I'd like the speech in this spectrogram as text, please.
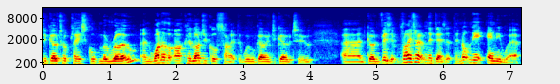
to go to a place called Meroe and one other archaeological site that we were going to go to and go and visit right out in the desert. They're not near anywhere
